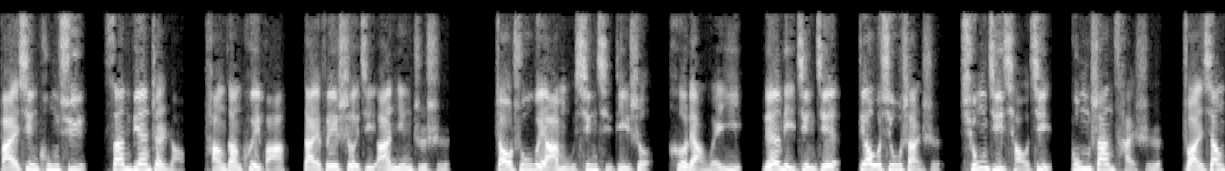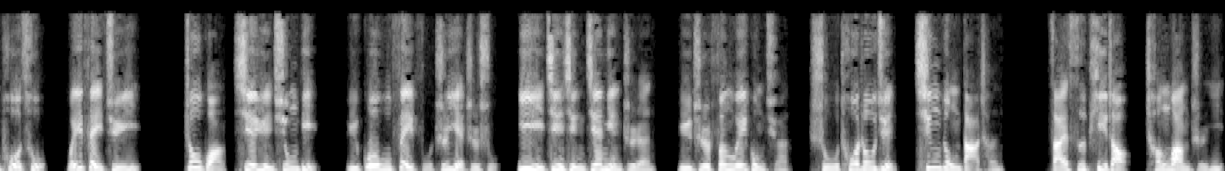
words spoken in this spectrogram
百姓空虚，三边震扰，唐藏匮乏，待非社稷安宁之时。诏书为阿母兴起地设，合两为一，连理进阶，雕修善事，穷极巧计，攻山采石，转乡破卒，为废聚义。周广、谢运兄弟与国无废府之业之术，亦以尽性兼命之人，与之分威共权，属托州郡，轻动大臣。宰司辟诏，承望旨意，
